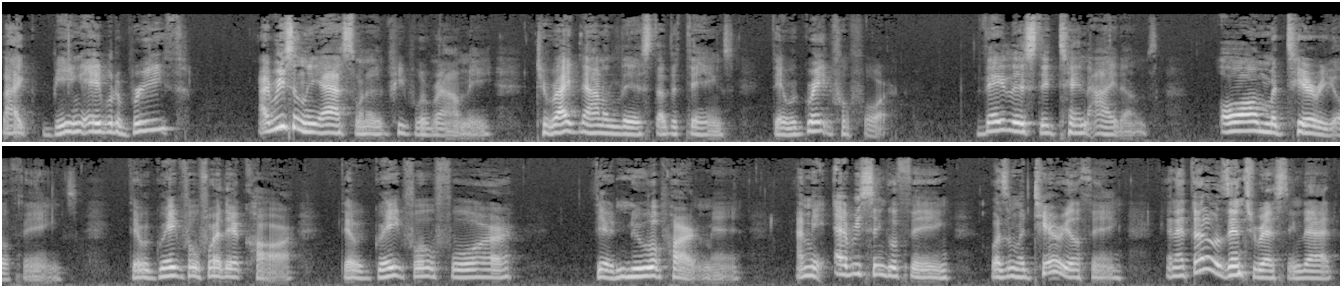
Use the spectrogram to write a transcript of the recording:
like being able to breathe. I recently asked one of the people around me to write down a list of the things they were grateful for. They listed 10 items, all material things. They were grateful for their car. They were grateful for their new apartment. I mean, every single thing was a material thing. And I thought it was interesting that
